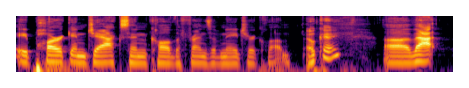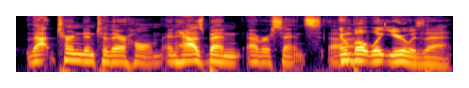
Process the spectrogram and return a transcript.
a park in Jackson called the Friends of Nature Club. Okay. Uh, that that turned into their home and has been ever since. Uh, and about what year was that?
